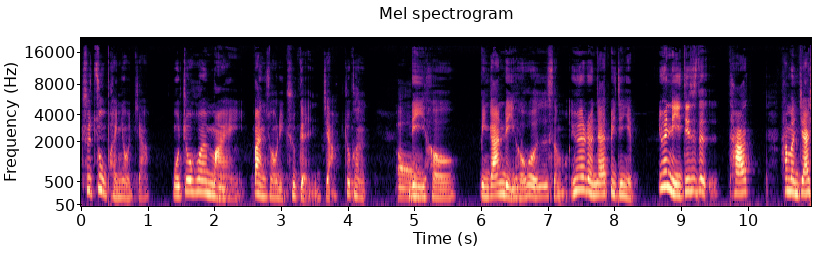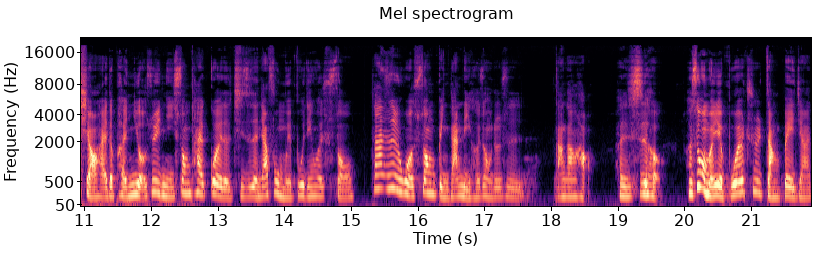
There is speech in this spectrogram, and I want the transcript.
去住朋友家，我就会买伴手礼去给人家，就可能哦礼盒、饼干礼盒或者是什么，因为人家毕竟也，因为你一定是在他他们家小孩的朋友，所以你送太贵的，其实人家父母也不一定会收。但是如果送饼干礼盒这种，就是刚刚好，很适合。可是我们也不会去长辈家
